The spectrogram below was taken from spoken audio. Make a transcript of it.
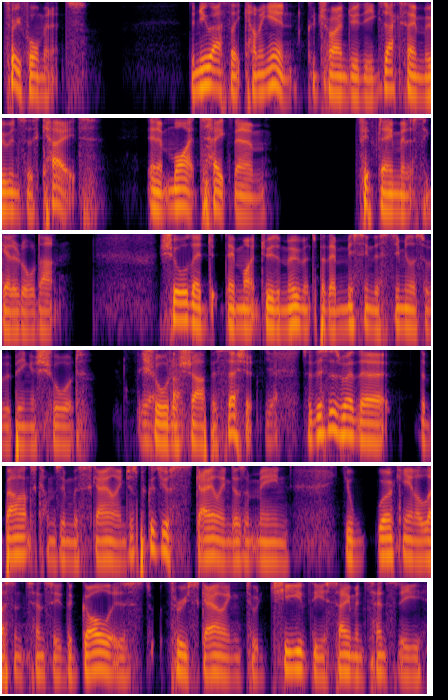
three, four minutes. The new athlete coming in could try and do the exact same movements as Kate, and it might take them 15 minutes to get it all done. Sure, they they might do the movements, but they're missing the stimulus of it being a short, Yeah, shorter, fast. sharper session. Yeah. So this is where the the balance comes in with scaling. Just because you're scaling doesn't mean you're working at a less intensity. The goal is through scaling to achieve the same intensity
